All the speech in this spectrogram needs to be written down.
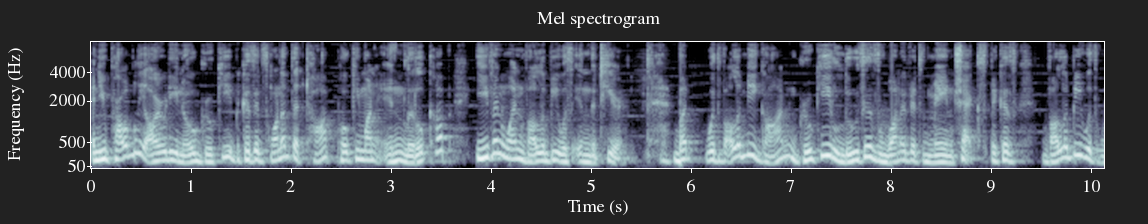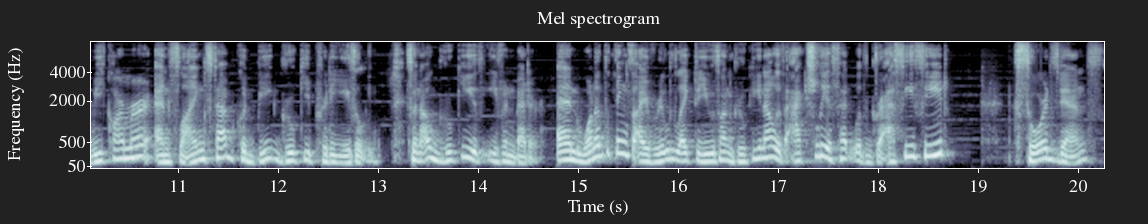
And you probably already know Grookey because it's one of the top Pokemon in Little Cup, even when Vullaby was in the tier. But with Vullaby gone, Grookey loses one of its main checks because Vullaby with weak armor and flying stab could beat Grookey pretty easily. So now Grookey is even better. And one of the things I really like to use on Grookey now is actually a set with Grassy Seed, Swords Dance,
